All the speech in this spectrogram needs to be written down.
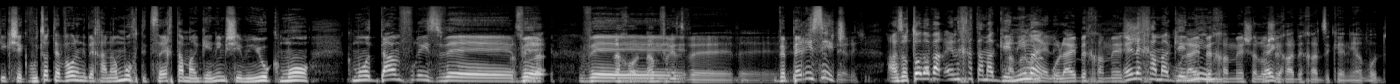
כי כשקבוצות יבואו נגדך נמוך, תצטרך את המגנים שהם יהיו כמו, כמו דמפריס ו... אז ו... ו... נכון, דמפריס ו... ופריסיץ'. אז אותו דבר, אין לך את המגנים האלה. אולי בחמש, אין לך מגנים. אולי בחמש, שלוש. אחד, אחד זה כן יעבוד.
